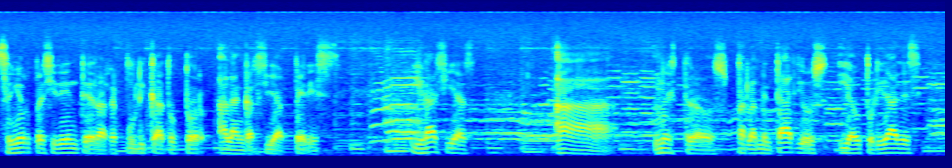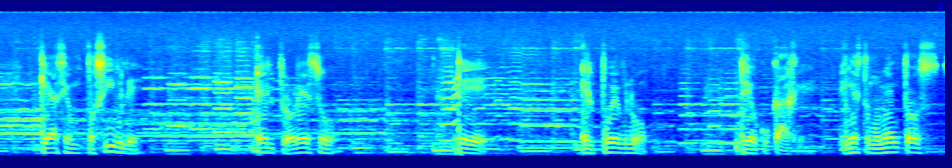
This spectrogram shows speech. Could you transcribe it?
señor presidente de la República, doctor Alan García Pérez. Y gracias a nuestros parlamentarios y autoridades que hacen posible el progreso de el pueblo de Ocucaje. En estos momentos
